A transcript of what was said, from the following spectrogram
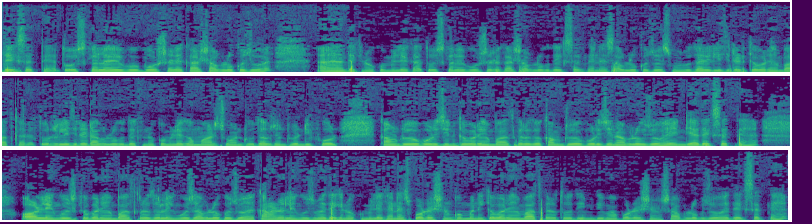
देख सकते हैं। तो इसके अलावा बहुत सारे कास्ट आप लोग को जो है देखने को मिलेगा। तो इसके अलावा बहुत सारे कास्ट आप लोग देख सकते हैं। आप लोग को जो इस मूवी का रिलीज़ डेट के बारे में बात करें तो रिलीज़ डेट आप लोग को देखने को मिलेगा March one two thousand twenty four country of origin के बारे में बात करें तो काउंट्री ऑफ़ ओरिजिन आप लोग जो है इंडिया देख सकते हैं। और लैंग्वेज के बारे में बात करें तो लैंग्वेज आप लोग को जो है कनाडा लैंग्वेज में देखने को मिलेगा। नेक्स्ट प्रोडक्शन कंपनी के बारे में बात करें तो धीम धीमा प्रोडक्शन आप लोग जो है देख सकते हैं।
